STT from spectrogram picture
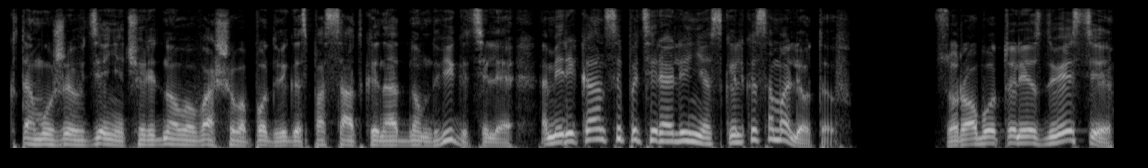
К тому же в день очередного вашего подвига с посадкой на одном двигателе американцы потеряли несколько самолетов». «Сработали С-200?»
